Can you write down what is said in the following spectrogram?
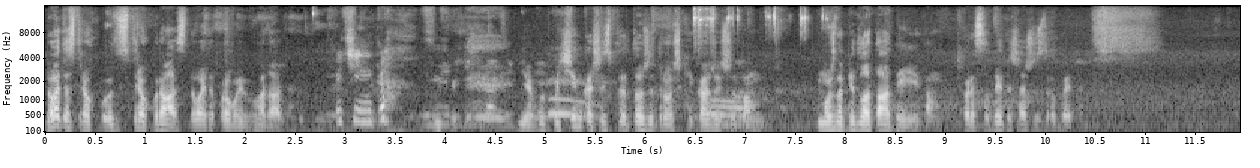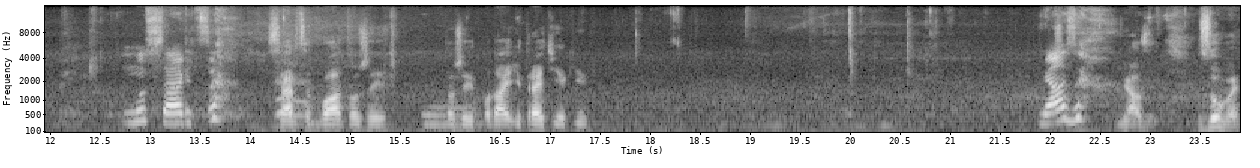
Давайте з трьох, з трьох раз, давайте пробуємо вгадати. Печінка. Ні, печінка щось теж трошки кажуть, що там можна підлатати її, там, пересадити, ще щось зробити. Ну, серце. Серце два теж, теж відпадає. І третій, який М'язи. м'язи. Зуби.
